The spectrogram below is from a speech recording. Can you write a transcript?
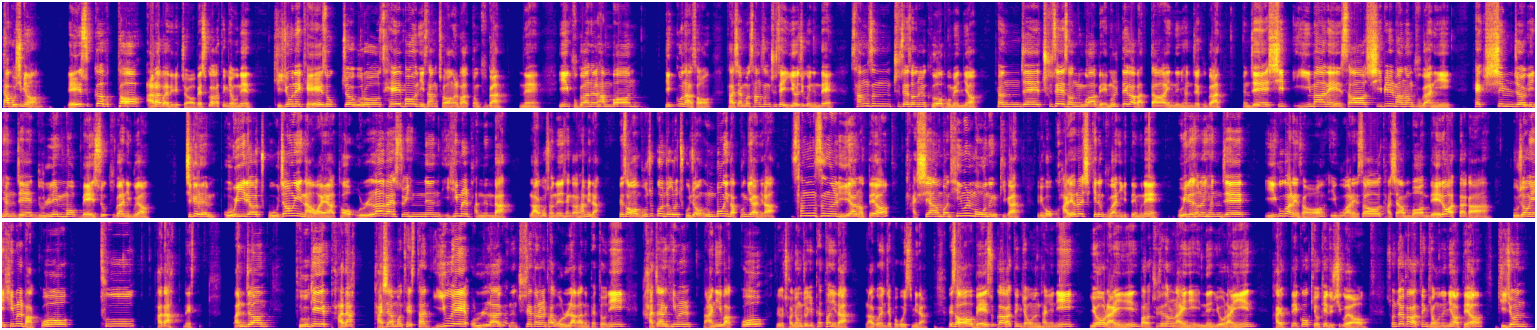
자, 보시면 매수가부터 알아봐야 되겠죠. 매수가 같은 경우는 기존에 계속적으로 세번 이상 저항을 받았던 구간, 네. 이 구간을 한번 딛고 나서 다시 한번 상승 추세에 이어지고 있는데 상승 추세선을 그어 보면요. 현재 추세선과 매물대가 맞닿아 있는 현재 구간, 현재 12만에서 11만원 구간이 핵심적인 현재 눌림목 매수 구간이고요. 지금 오히려 조정이 나와야 더 올라갈 수 있는 힘을 받는다라고 저는 생각을 합니다. 그래서 무조건적으로 조정, 음봉이 나쁜 게 아니라 상승을 위한 어때요? 다시 한번 힘을 모으는 기간, 그리고 과열을 시키는 구간이기 때문에 오히려 저는 현재 이 구간에서 이 구간에서 다시 한번 내려왔다가 조정의 힘을 받고 투 바닥, 네, 완전 두 개의 바닥 다시 한번 테스트한 이후에 올라가는 추세선을 타고 올라가는 패턴이 가장 힘을 많이 받고 그리고 전형적인 패턴이다 라고 현재 보고 있습니다. 그래서 매수가 같은 경우는 당연히 요 라인 바로 추세선 라인이 있는 요 라인 가격대 꼭 기억해 두시고요. 손절가 같은 경우는요 어때요? 기존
